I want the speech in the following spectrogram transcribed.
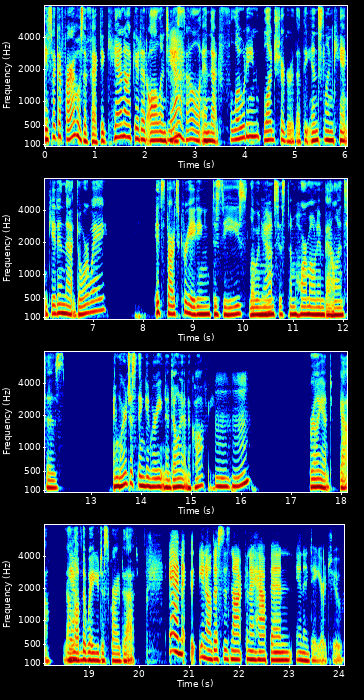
it's like a fire hose effect. It cannot get it all into Yeah. the cell. And that floating blood sugar that the insulin can't get in that doorway, it starts creating disease, low immune Yeah. system, hormone imbalances. And we're just thinking we're eating a donut and a coffee. Mm-hmm. Brilliant. Yeah. I Yeah. love the way you described that. And, you know, this is not going to happen in a day or two.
